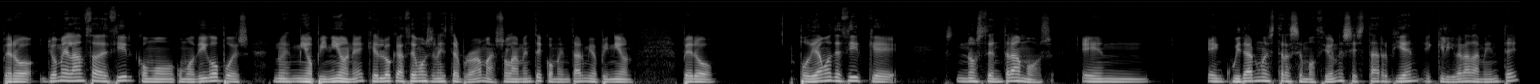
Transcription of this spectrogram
Pero yo me lanzo a decir, como, como digo, pues no es mi opinión, ¿eh? que es lo que hacemos en este programa, solamente comentar mi opinión. Pero podríamos decir que nos centramos en, en cuidar nuestras emociones, estar bien equilibradamente,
